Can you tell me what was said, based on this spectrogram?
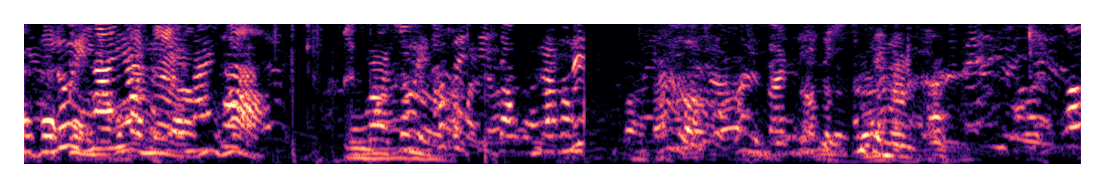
cô nó nè ha cô mình chân rồi có thể ngồi đâu cũng không mà này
